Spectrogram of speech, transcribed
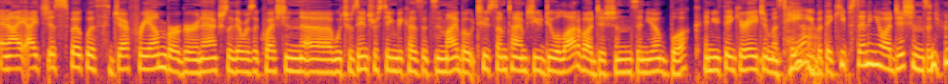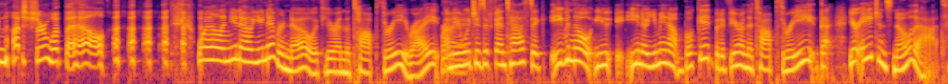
And I, I, just spoke with Jeffrey Umberger, and actually there was a question uh, which was interesting because it's in my boat too. Sometimes you do a lot of auditions and you don't book, and you think your agent must hate yeah. you, but they keep sending you auditions, and you're not sure what the hell. well, and you know, you never know if you're in the top three, right? right? I mean, which is a fantastic. Even though you you know you may not book it, but if you're in the top three, that your agents know that,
